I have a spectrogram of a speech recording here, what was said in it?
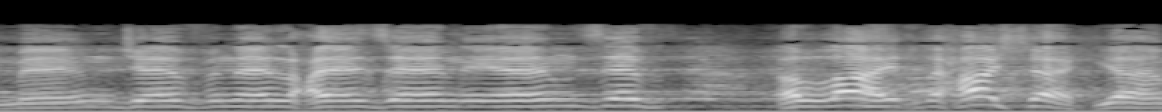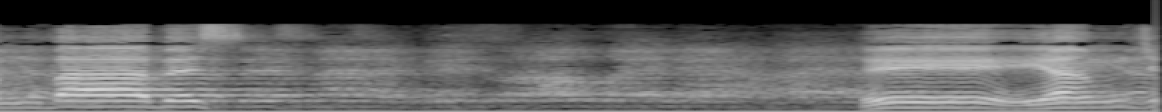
من جفن الحزن ينزف. الله يقضي حاجتك يا باب السما مج...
